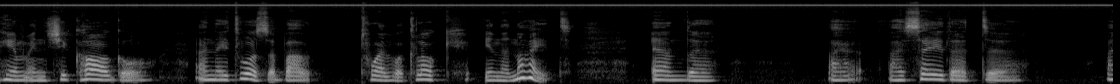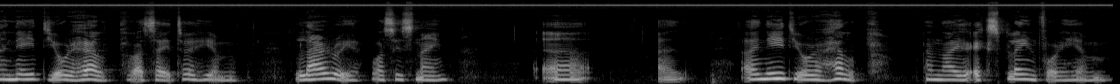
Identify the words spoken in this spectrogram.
him in Chicago, and it was about twelve o'clock in the night, and. Uh, I, I say that uh, I need your help. I say to him, Larry was his name. Uh, I, I need your help. And I explained for him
